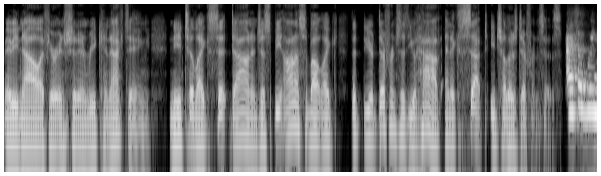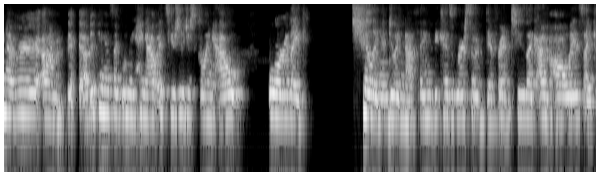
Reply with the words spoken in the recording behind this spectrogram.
maybe now if you're interested in reconnecting need to like sit down and just be honest about like the your differences you have and accept each other's differences I feel like we never. Um, the other thing is like when we hang out, it's usually just going out or like chilling and doing nothing because we're so different too. Like I'm always like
